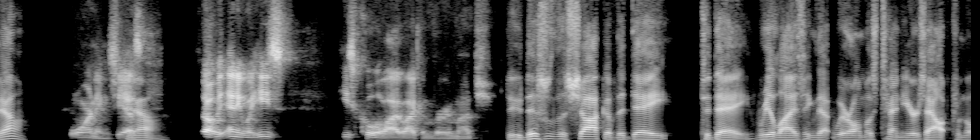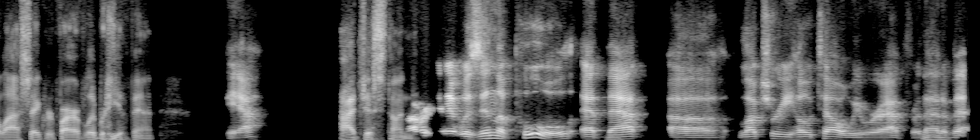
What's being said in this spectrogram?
Yeah. warnings. Yes. Yeah. So anyway, he's he's cool. I like him very much. Dude, this was the shock of the day today, realizing that we're almost 10 years out from the last Sacred Fire of Liberty event. Yeah. I just stunned. Robert, and it was in the pool at Mm. that uh, luxury hotel we were at for that Mhm. event,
